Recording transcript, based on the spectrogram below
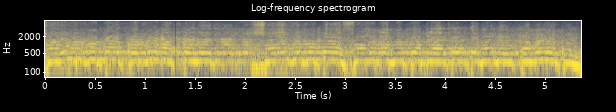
সহযোগিতা করবেন আপনাদের, সহযোগিতা সহযোগিতা আমরা একান্তভাবে কামনা করি।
